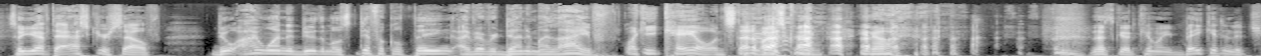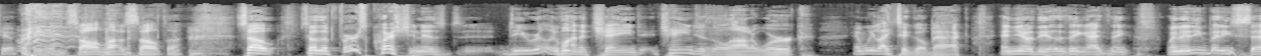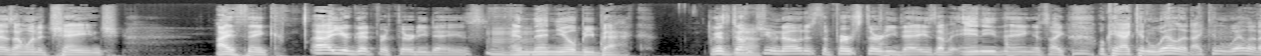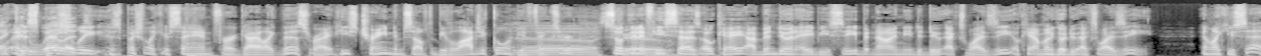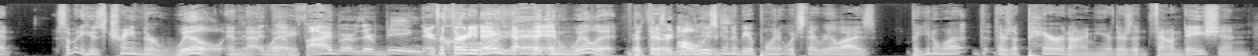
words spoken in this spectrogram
So you have to ask yourself, do I want to do the most difficult thing I've ever done in my life? Like eat kale instead of ice cream, you know? That's good. Can we bake it into chips and salt? A lot of salt on. So, so the first question is: Do you really want to change? Change is a lot of work, and we like to go back. And you know, the other thing I think when anybody says I want to change, I think ah, you're good for thirty days, Mhm. and then you'll be back. Because don't Yeah. you notice the first 30 days of anything? It's like, okay, I can will it. I can will it. I Well, and can will it. especially, especially like you're saying for a guy like this, right? He's trained himself to be logical and be a Oh, fixer. it's So then, if he says, "Okay, I've been doing ABC, but now I need to do XYZ, okay, I'm going to go do X, Y, Z. And like you said, somebody who's trained their will in that the way fiber of their being, their for 30 core, days, yeah, they can will it. But there's always going to be a point at which they realize, but you know what? Th- there's a paradigm here. There's a foundation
